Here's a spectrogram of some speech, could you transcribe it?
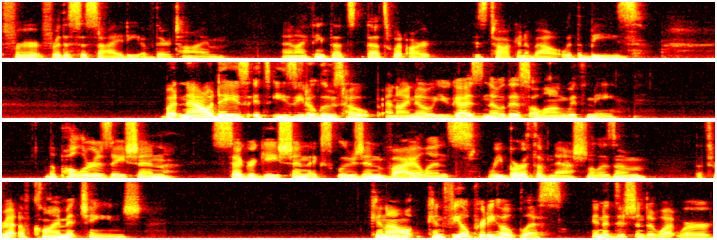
for, for the society of their time. And I think that's, that's what art is talking about with the bees. But nowadays, it's easy to lose hope. And I know you guys know this along with me. The polarization, segregation, exclusion, violence, rebirth of nationalism, the threat of climate change, can, out, can feel pretty hopeless, in addition to what we're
